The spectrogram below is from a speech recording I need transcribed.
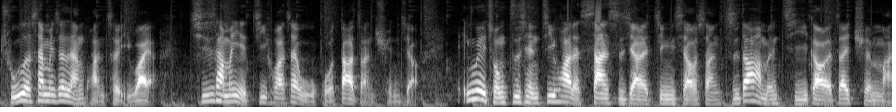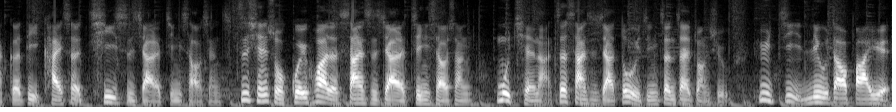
除了上面这两款车以外啊，其实他们也计划在我国大展拳脚。因为从之前计划的三十家的经销商，直到他们提高了在全马各地开设七十家的经销商，之前所规划的三十家的经销商，目前啊这三十家都已经正在装修，预计六到八月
